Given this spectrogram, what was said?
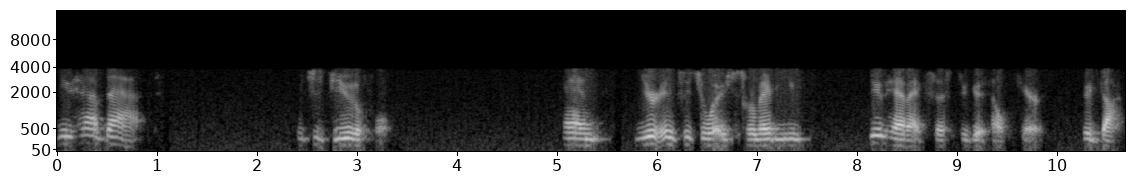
you have that which is beautiful. And you're in situations where maybe you do have access to good health care, good doctors.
